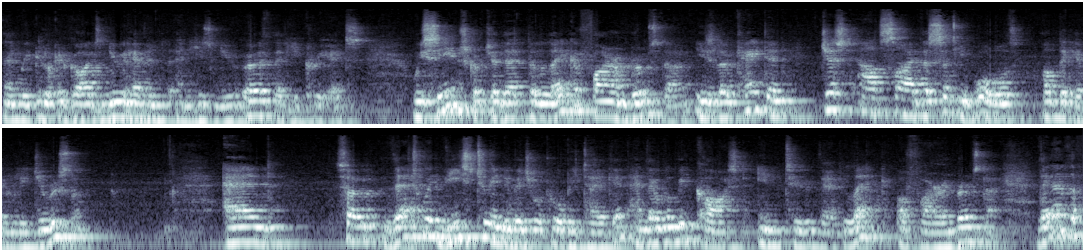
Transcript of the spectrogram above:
and we look at God's new heaven and His new earth that He creates, we see in Scripture that the lake of fire and brimstone is located just outside the city walls of the heavenly Jerusalem. And so that's where these two individuals will be taken and they will be cast into that lake of fire and brimstone. They are the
